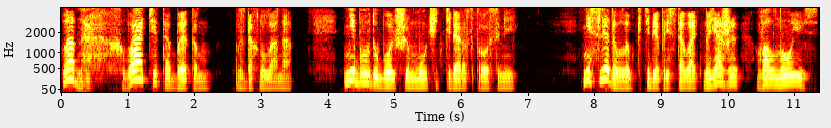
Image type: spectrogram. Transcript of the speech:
«Ладно, хватит об этом», — вздохнула она. «Не буду больше мучить тебя расспросами. Не следовало к тебе приставать, но я же волнуюсь.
